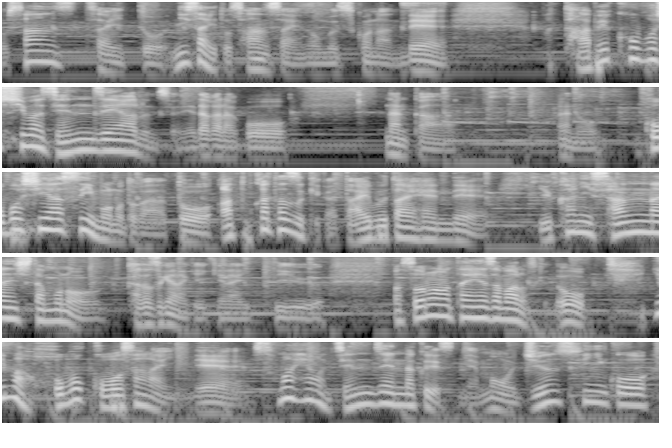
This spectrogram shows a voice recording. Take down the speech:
3歳と2歳と3歳の息子なんで食べこぼしは全然あるんですよね。だからこうなんかあのこぼしやすいものとかだと後片付けがだいぶ大変で床に散乱したものを片付けなきゃいけないっていう、まあ、その大変さもあるんですけど今ほぼこぼさないんでその辺は全然楽ですねもう純粋にこう、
